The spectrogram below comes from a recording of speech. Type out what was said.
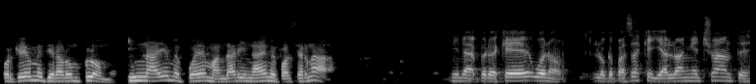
porque ellos me tiraron plomo y nadie me puede mandar y nadie me puede hacer nada. Mira, pero es que, bueno, lo que pasa es que ya lo han hecho antes.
